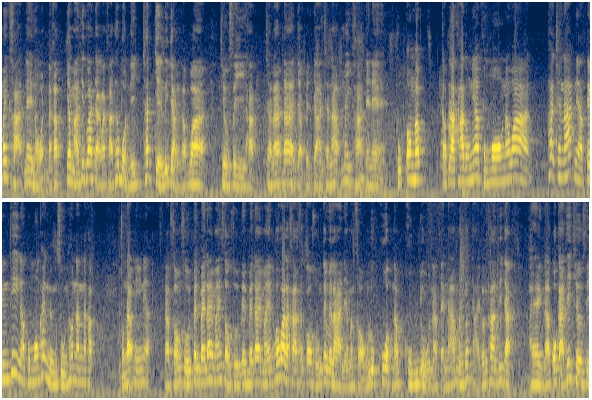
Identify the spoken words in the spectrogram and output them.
ไม่ขาดแน่นอนนะครับยาหมาคิดว่าจากราคาทั้งหมดนี้ชัดเจนหรือยังครับว่า เชลซีหากชนะได้จะเป็นการชนะไม่ขาดแน่ๆถูกต้องครับกับราคาตรงเนี้ยผมมองนะว่า ถ้าชนะเนี่ยเต็มที่เนี่ยผมมองแค่1-0เท่านั้นนะครับของนัดนี้เนี่ยครับ2-0 เป็นไปได้ไหม2-0 เป็นไปได้ไหม เพราะว่าราคาสกอร์สูงเต็มเวลาเนี่ยมัน 2 ลูกควบนะคุมอยู่นะ แต่น้ำมันก็จ่ายค่อนข้างที่จะแพงนะ โอกาสที่เชลซี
